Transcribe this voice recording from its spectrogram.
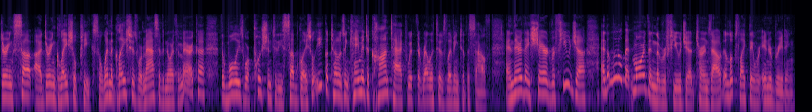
during, sub, uh, during glacial peaks. So when the glaciers were massive in North America, the woolies were pushed into these subglacial ecotones and came into contact with the relatives living to the south. And there they shared refugia, and a little bit more than the refugia, it turns out. It looks like they were interbreeding.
